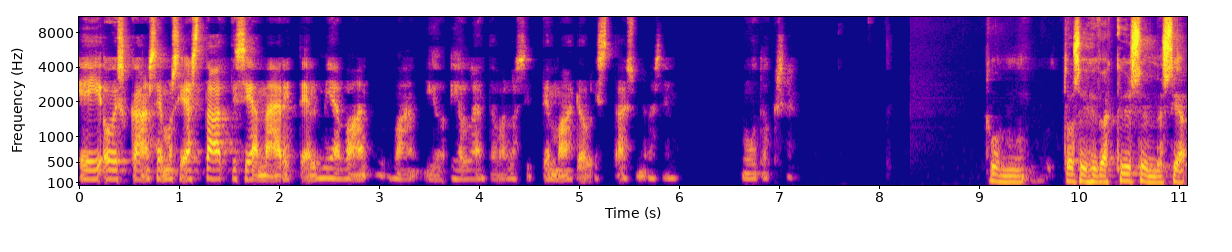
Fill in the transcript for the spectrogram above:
ei olisikaan semmoisia staattisia määritelmiä, vaan, vaan jo, jollain tavalla sitten mahdollistaisi myös sen muutoksen. Tuo on tosi hyvä kysymys. Ja,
